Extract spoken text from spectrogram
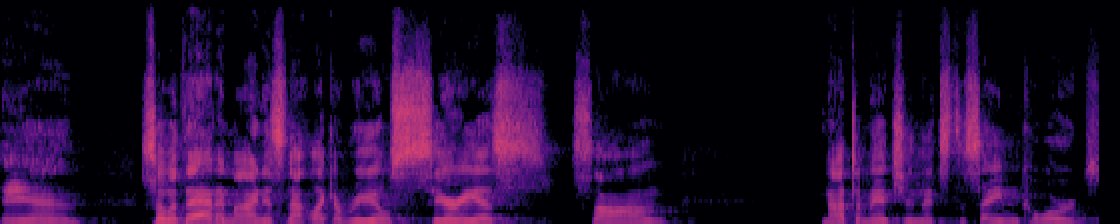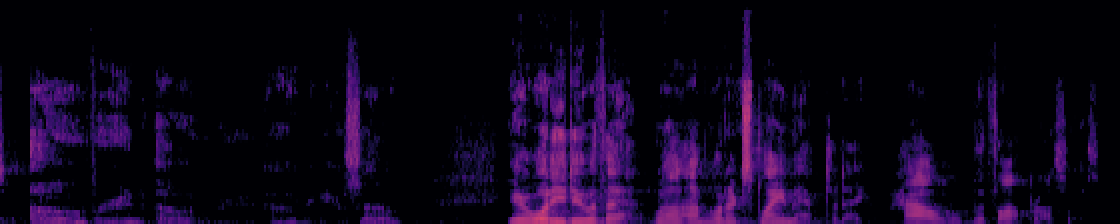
And so, with that in mind, it's not like a real serious song. Not to mention, it's the same chords over and over and over again. So, you know, what do you do with that? Well, I'm going to explain that today, how the thought process.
